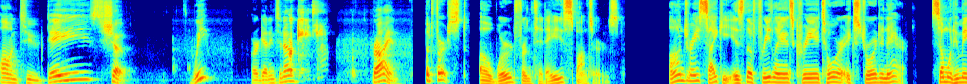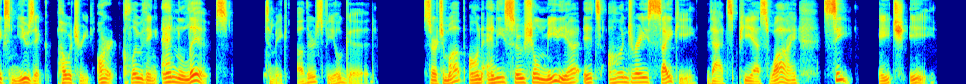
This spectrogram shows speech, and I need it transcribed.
On today's show, we are getting to know Brian. But first, a word from today's sponsors. Andre Psyche is the freelance creator extraordinaire, someone who makes music, poetry, art, clothing, and lives to make others feel good. Search him up on any social media. It's Andre Psyche. That's P S Y C H E.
